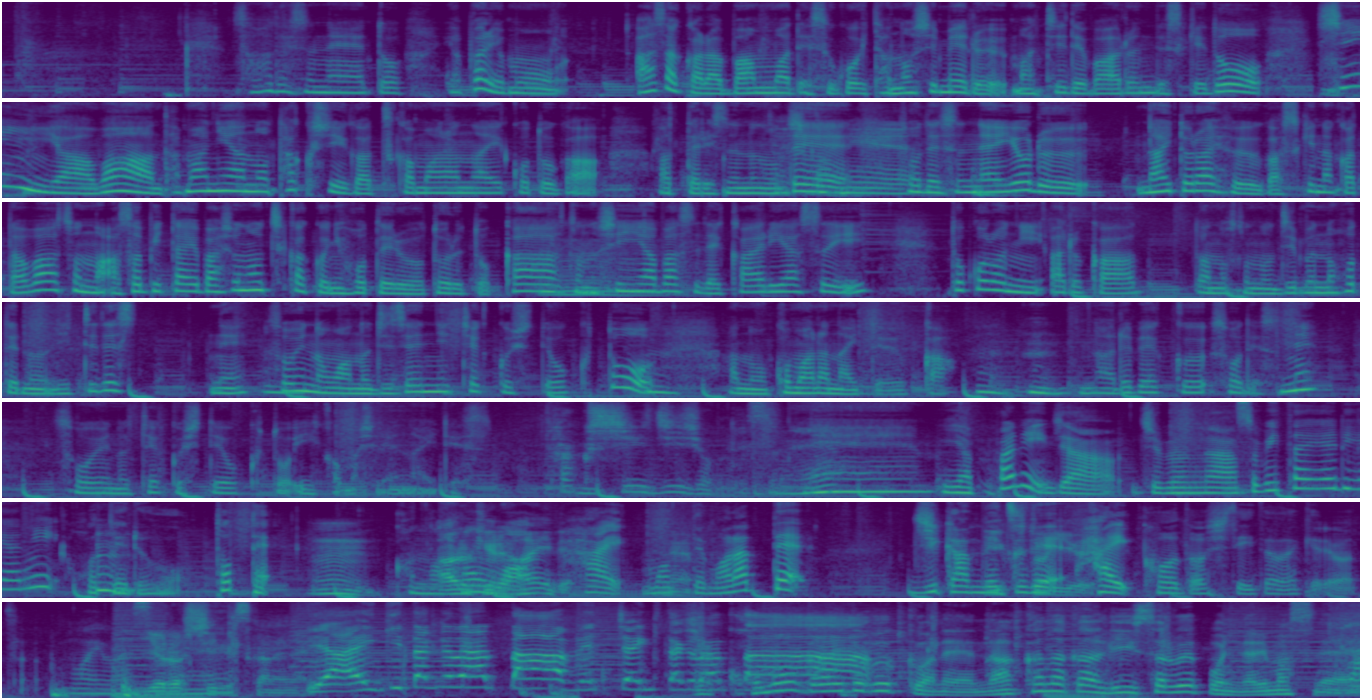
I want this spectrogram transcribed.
そうですね、えっと、やっぱりもう朝から晩まですごい楽しめる街ではあるんですけど深夜はたまにあのタクシーが捕まらないことがあったりするのでそうですね。夜ナイトライフが好きな方はその遊びたい場所の近くにホテルを取るとか、うん。その深夜バスで帰りやすいところにあるかあのその自分のホテルの立地ですね、うん。そういうのをあの事前にチェックしておくと、うん。あの困らないというか、うん。うん、なるべくそうですね。そういうのチェックしておくといいかもしれないです。タクシー事情ですね。ね。やっぱりじゃあ自分が遊びたいエリアにホテルを取って、うん。この本をはい、持ってもらって時間別で、はい、行動していただければと思います、ね、よろしいですかね。いや行きたくなった。めっちゃ行きたくなった。このガイドブックはねなかなかリーサルウェポンになりますね。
